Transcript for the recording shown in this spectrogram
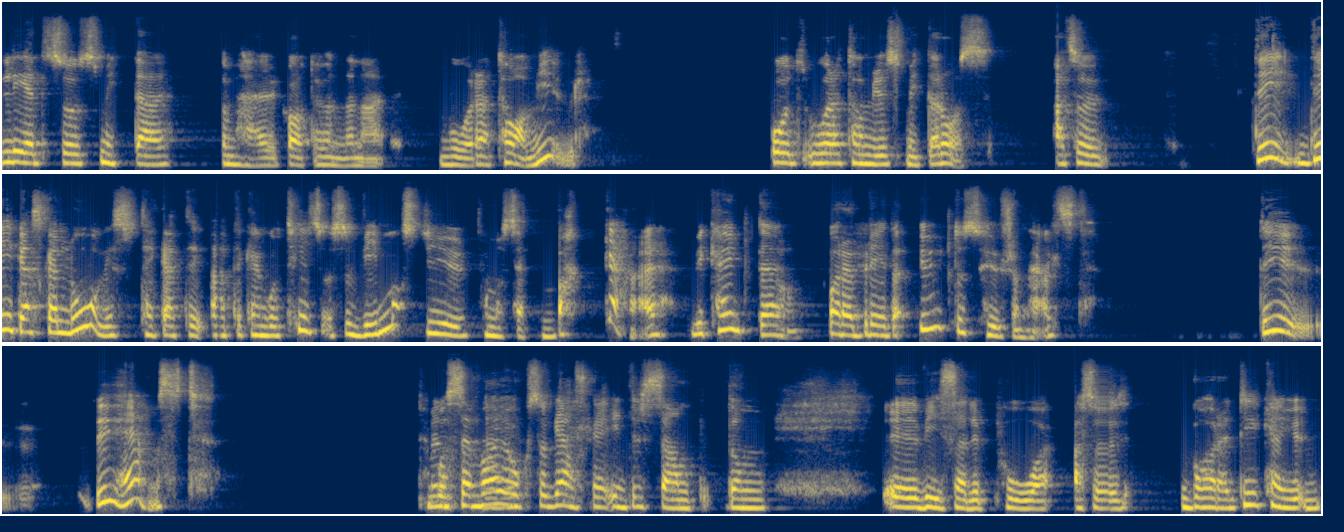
led så smittar de här gatuhundarna våra tamdjur. Och våra tamdjur smittar oss. Alltså, det, det är ganska logiskt att tänka att det, att det kan gå till så. Så vi måste ju på något sätt backa här. Vi kan ju inte ja bara breda ut oss hur som helst. Det är ju, det är ju hemskt. Men, och sen var det också ganska intressant, de eh, visade på, alltså bara det kan ju,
